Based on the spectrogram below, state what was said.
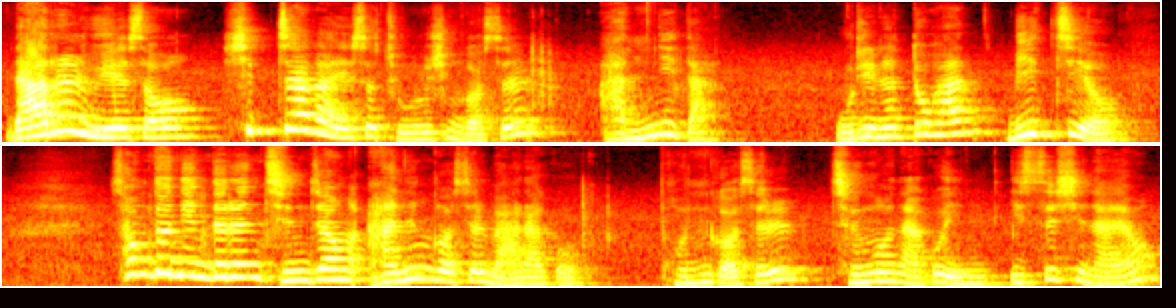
나를 위해서 십자가에서 죽으신 것을 압니다. 우리는 또한 믿지요. 성도님들은 진정 아는 것을 말하고 본 것을 증언하고 있, 있으시나요?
